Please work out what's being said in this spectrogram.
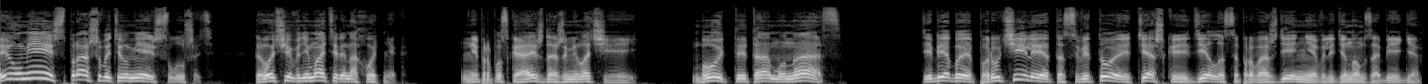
Ты умеешь спрашивать и умеешь слушать. Ты очень внимателен, охотник. Не пропускаешь даже мелочей. Будь ты там у нас, тебе бы поручили это святое тяжкое дело сопровождения в ледяном забеге.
